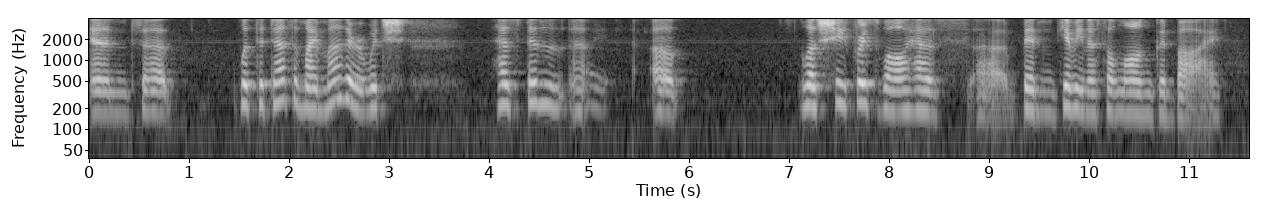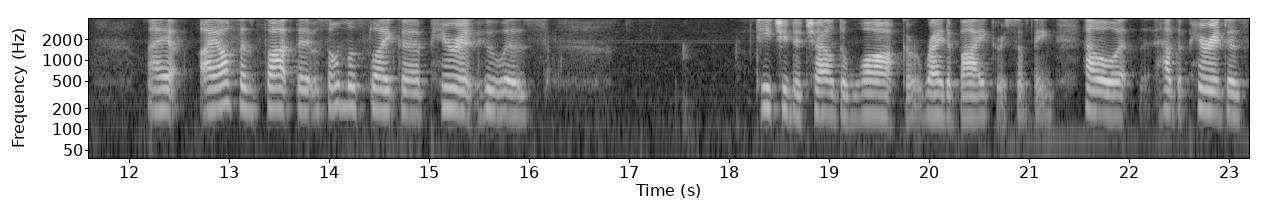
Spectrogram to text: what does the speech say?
and uh, with the death of my mother, which has been uh, well, she first of all has uh, been giving us a long goodbye. I I often thought that it was almost like a parent who was teaching a child to walk or ride a bike or something. How how the parent is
